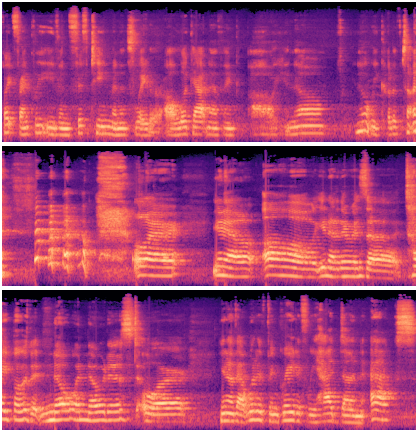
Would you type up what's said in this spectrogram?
quite frankly, even 15 minutes later, I'll look at and I think, oh, you know, you know what we could have done? or, you know, oh, you know, there was a typo that no one noticed, or, you know, that would have been great if we had done X.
